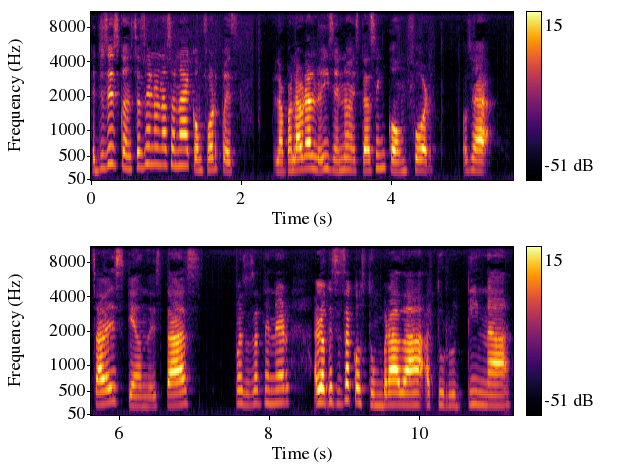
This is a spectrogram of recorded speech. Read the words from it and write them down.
Entonces, cuando estás en una zona de confort, pues la palabra lo dice, ¿no? Estás en confort. O sea, sabes que donde estás, pues vas a tener a lo que estés acostumbrada, a tu rutina.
